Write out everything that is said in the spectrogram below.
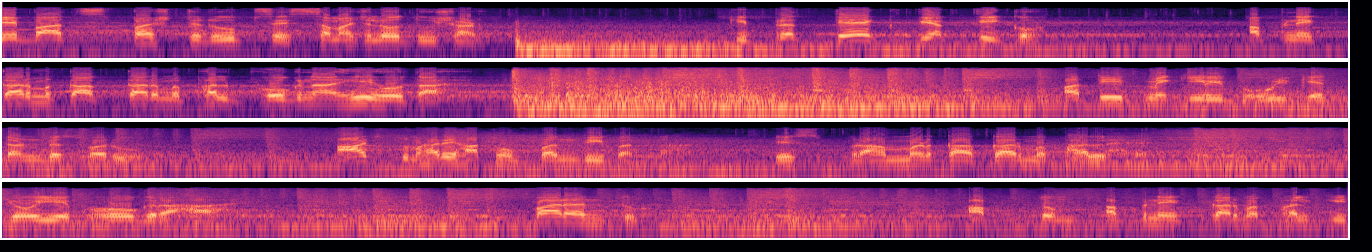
ये बात स्पष्ट रूप से समझ लो दूषण, कि प्रत्येक व्यक्ति को अपने कर्म का कर्म फल भोगना ही होता है। अतीत में की हुई भूल के दंड स्वरूप। आज तुम्हारे हाथों बंदी बनना इस ब्राह्मण का कर्म फल है, जो ये भोग रहा है। परंतु अब तुम अपने कर्म फल की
